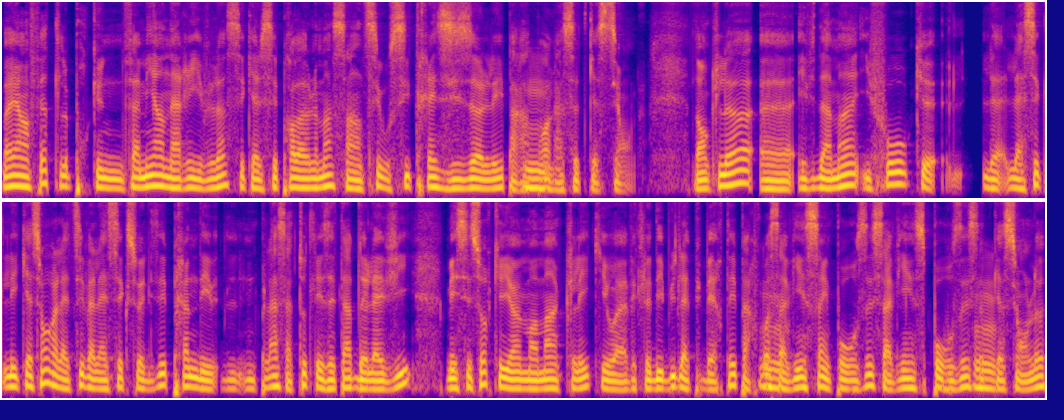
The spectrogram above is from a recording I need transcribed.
Ben, en fait, là, pour qu'une famille en arrive là, c'est qu'elle s'est probablement sentie aussi très isolée par rapport Mm. à cette question-là. Donc là, euh, évidemment, il faut que le- la, sec- les questions relatives à la sexualité prennent des- une place à toutes les étapes de la vie, mais c'est sûr qu'il y a un moment clé qui est avec le début de la puberté. Parfois, ça vient s'imposer, ça vient se poser cette Mhm. question-là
